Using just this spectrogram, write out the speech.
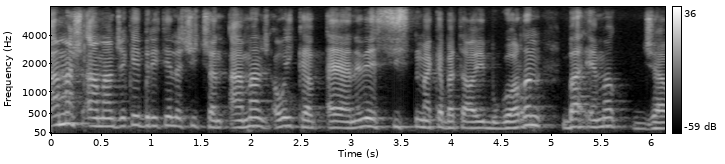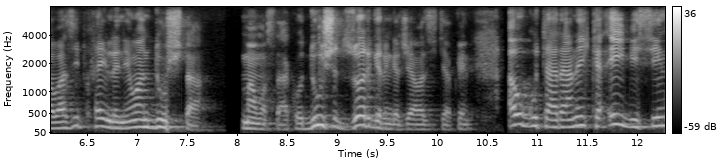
ئەمەش ئامانجەکەی بریتیە لە چی چەند ئامانج ئەوەی کە ئەیانەوێ سیستمەکە بە تەواوی بگۆڕن با ئێمە جیاوازی بخەین لە نێوان دوو شتە مامۆستا ئاکۆ دوو شت زۆر گرنگە جیاوازی تێ بکەین ئەو گوتارانەی کە ئەیبیسین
